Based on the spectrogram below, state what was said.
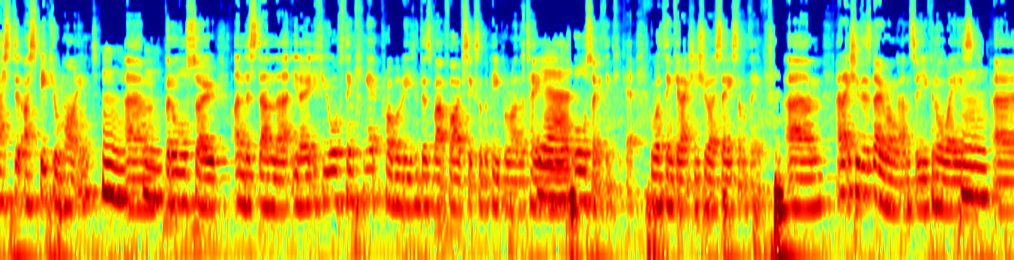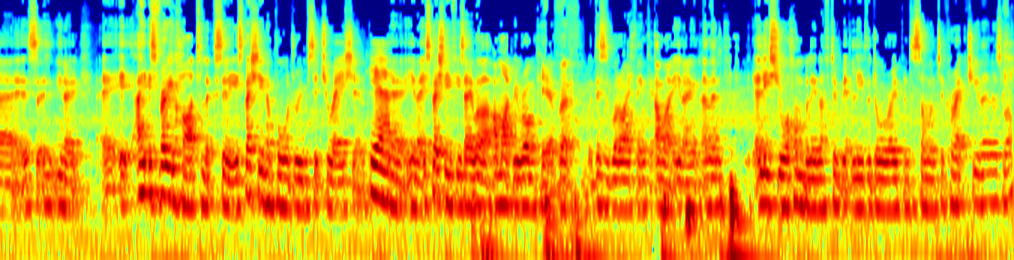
I, st- I speak your mind, mm, um, mm. but also understand that you know if you're thinking it, probably there's about five, six other people around the table yeah. who are also thinking it, who are thinking actually should I say something? Um, and actually, there's no wrong answer. You can always, mm. uh, you know, it, it's very hard to look silly, especially in a boardroom situation. Yeah, you know, you know, especially if you say, well, I might be wrong here, but this is what I think. I might, you know, and then at least you're humble enough to leave the door open to someone to correct you then as well.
